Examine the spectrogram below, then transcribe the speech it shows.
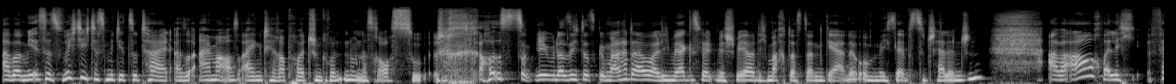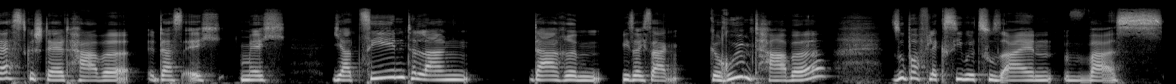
Aber mir ist es wichtig, das mit dir zu teilen. Also einmal aus eigentherapeutischen Gründen, um das rauszu rauszugeben, dass ich das gemacht habe, weil ich merke, es fällt mir schwer und ich mache das dann gerne, um mich selbst zu challengen. Aber auch, weil ich festgestellt habe, dass ich mich jahrzehntelang darin, wie soll ich sagen, gerühmt habe, super flexibel zu sein, was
